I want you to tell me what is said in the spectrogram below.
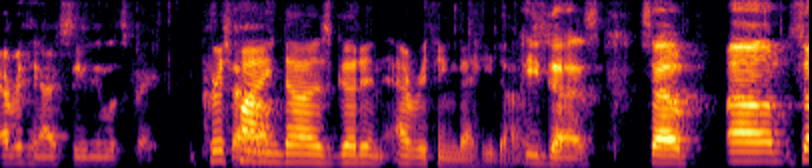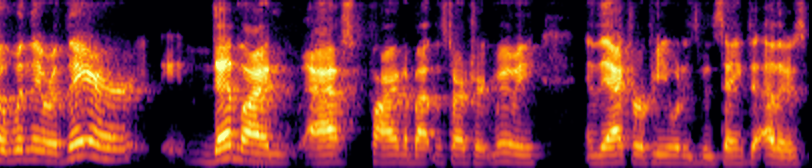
everything I've seen, he looks great. Chris so- Pine does good in everything that he does. He does. So, um, so when they were there, Deadline asked Pine about the Star Trek movie, and the actor repeated what he's been saying to others.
